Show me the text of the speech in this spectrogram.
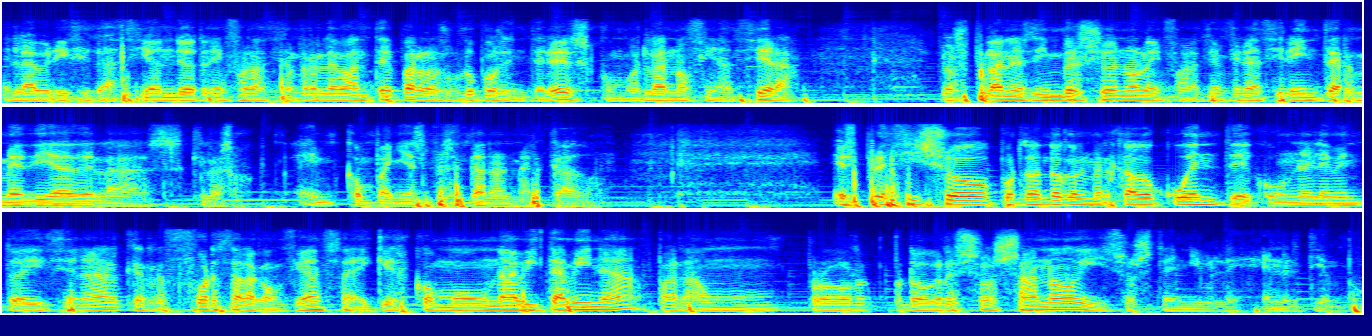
en la verificación de otra información relevante para los grupos de interés, como es la no financiera los planes de inversión o la información financiera intermedia que las em, compañías presentan al mercado. Es preciso, por tanto, que el mercado cuente con un elemento adicional que refuerza la confianza y que es como una vitamina para un progreso sano y sostenible en el tiempo.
